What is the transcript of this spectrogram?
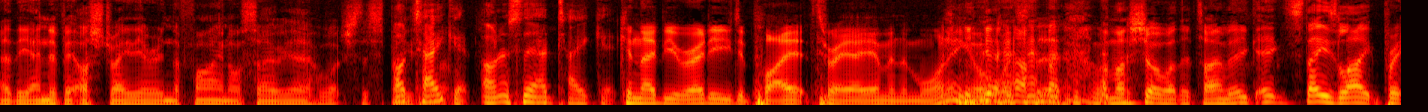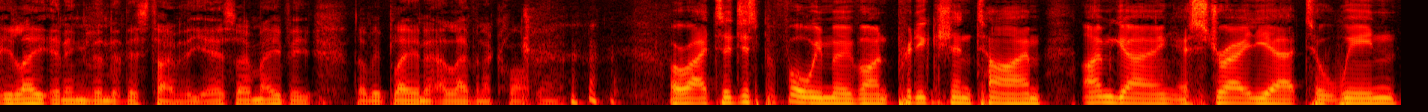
at the end of it, Australia in the final. So yeah, watch the space. I'll take that. it. Honestly, I'd take it. Can they be ready to play at 3 a.m. in the morning? Or what's the, I'm not sure what the time. It, it stays light pretty late in England at this time of the year, so maybe they'll be playing at 11 o'clock. Yeah. All right, so just before we move on, prediction time. I'm going Australia to win.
